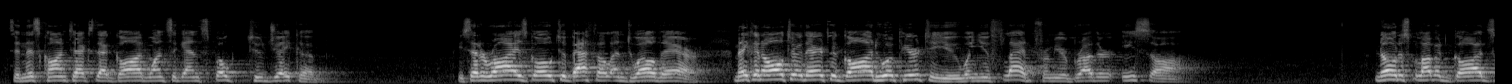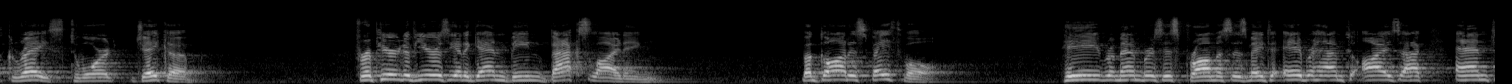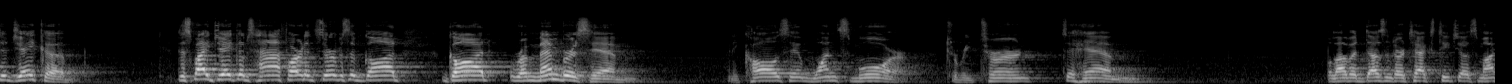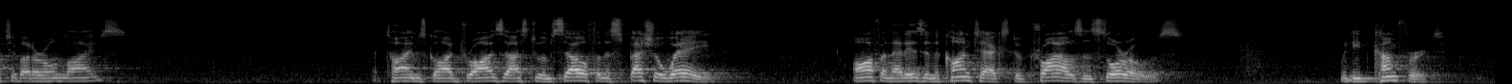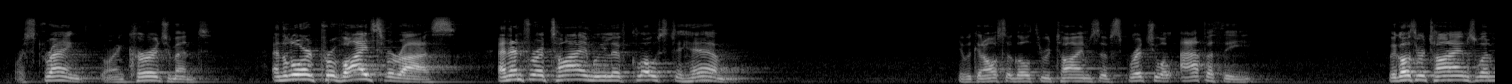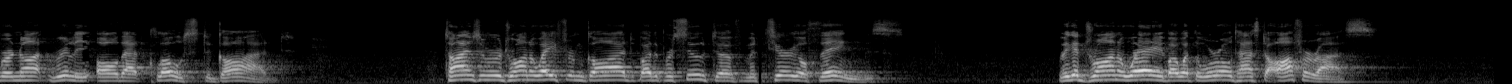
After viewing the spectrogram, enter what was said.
It's in this context that God once again spoke to Jacob. He said, Arise, go to Bethel and dwell there. Make an altar there to God who appeared to you when you fled from your brother Esau. Notice, beloved, God's grace toward Jacob. For a period of years, he had again been backsliding. But God is faithful. He remembers his promises made to Abraham, to Isaac, and to Jacob. Despite Jacob's half hearted service of God, God remembers him and he calls him once more to return to him. Beloved, doesn't our text teach us much about our own lives? At times, God draws us to himself in a special way. Often, that is in the context of trials and sorrows. We need comfort or strength or encouragement. And the Lord provides for us and then for a time, we live close to Him. We can also go through times of spiritual apathy. We go through times when we're not really all that close to God. Times when we're drawn away from God by the pursuit of material things. We get drawn away by what the world has to offer us,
